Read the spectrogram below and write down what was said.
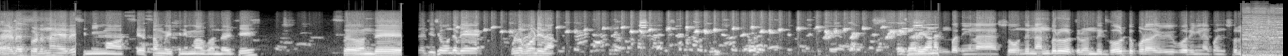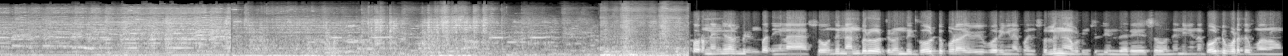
பேடஸ் படம்னா யாரு? சினிமா எஸ்எம்ஐ சினிமாவுக்கு வந்தாச்சு. ஸோ வந்து ஸோ வந்து உள்ள போண்டிதான் சரியான பாத்தீங்களா? ஸோ வந்து நண்பர் ஒருத்தர் வந்து கோட்டு படம் ரிவ்யூ போறீங்கன்னா கொஞ்சம் சொல்லுங்க போறோம். எங்க கிளம்பிட்டு பாத்தீங்களா ஸோ வந்து நண்பர் ஒருத்தர் வந்து கோட்டு படம் ரிவ்யூ போறீங்கன்னா கொஞ்சம் சொல்லுங்க அப்படின்னு சொல்லியிருந்தாரு. ஸோ வந்து நீங்க இந்த கோட்டு படத்துக்கு போறோம்.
